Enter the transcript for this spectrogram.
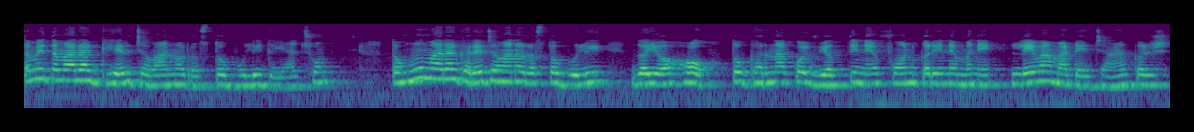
તમે તમારા ઘેર જવાનો રસ્તો ભૂલી ગયા છો? તો હું મારા ઘરે જવાનો રસ્તો ભૂલી ગયો હોઉં તો ઘરના કોઈ વ્યક્તિને ફોન કરીને મને લેવા માટે જાણ કરીશ.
